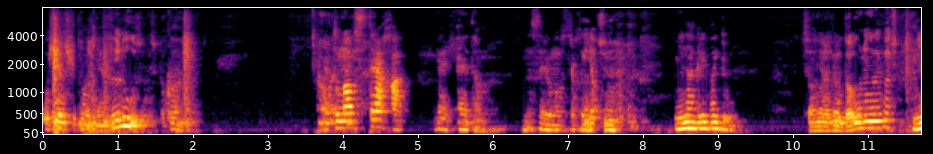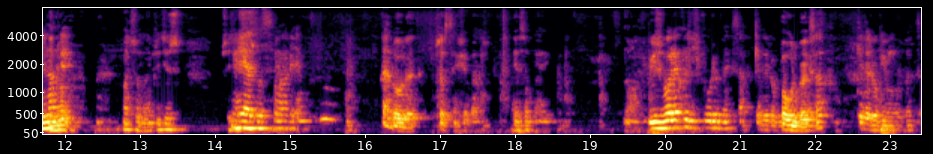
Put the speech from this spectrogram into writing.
Usiądź wygodnie. Wyluzuj, spokojnie. Ja tu mam stracha. Weź. E tam. Na serio mam stracha. Ja... Chodźcie. Nie nagrywaj dół. Co, nie robią dołu nagrywać? Nie nagrywaj. No co, no przecież... przecież... Jezus Maria. Karolek, przestań się bać. Jest okej. No. Już wolę chodzić po urbexach. Kiedy robimy Po urbexach? Kiedy robimy urbex?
